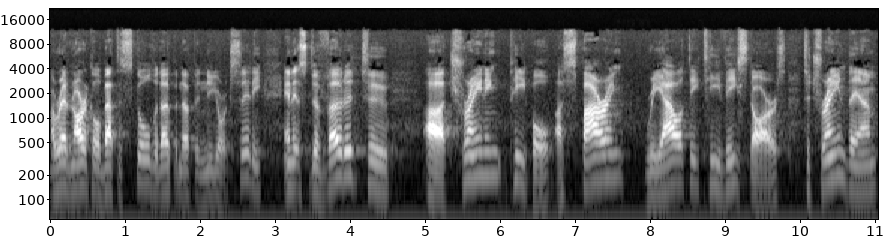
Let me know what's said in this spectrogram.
I read an article about the school that opened up in New York City, and it's devoted to uh, training people, aspiring reality TV stars, to train them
